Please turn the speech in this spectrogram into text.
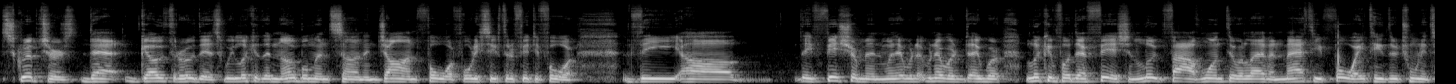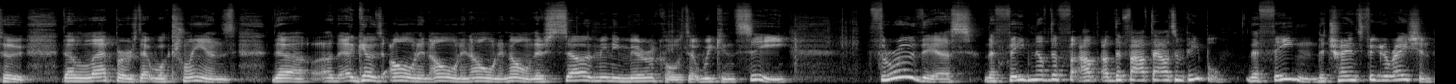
scriptures that go through this. We look at the nobleman's son in John 4, 46 through 54. The uh, the fishermen when they were when they were they were looking for their fish in Luke 5 1 through 11 Matthew 4 18 through 22 the lepers that were cleansed the uh, it goes on and on and on and on there's so many miracles that we can see through this the feeding of the of the 5000 people the feeding the transfiguration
